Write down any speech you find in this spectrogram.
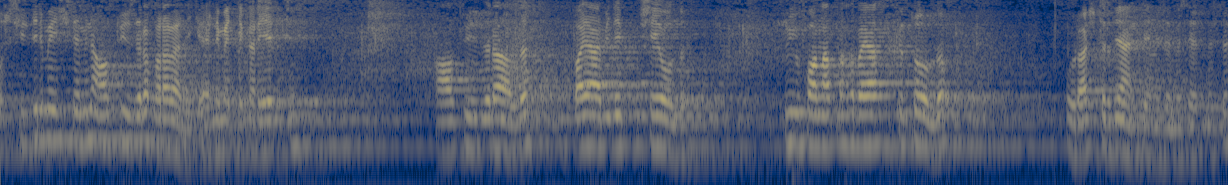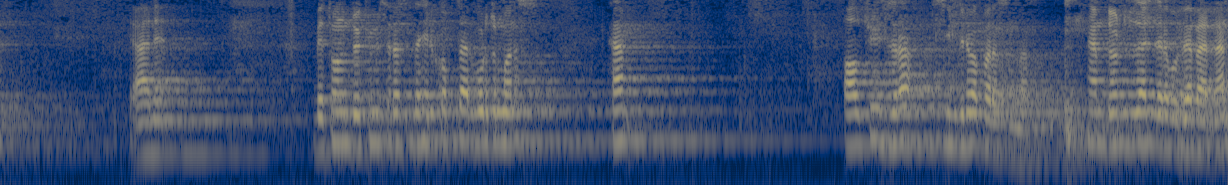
O sildirme işlemine 600 lira para verdik. 50 metrekare yer için. 600 lira aldı. Bayağı bir de şey oldu. Suyu falan atması bayağı sıkıntı oldu. Uğraştırdı yani temizlemesi etmesi. Yani betonun dökümü sırasında helikopter vurdurmanız hem 600 lira sildirme parasından hem 450 lira bu Weber'den.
